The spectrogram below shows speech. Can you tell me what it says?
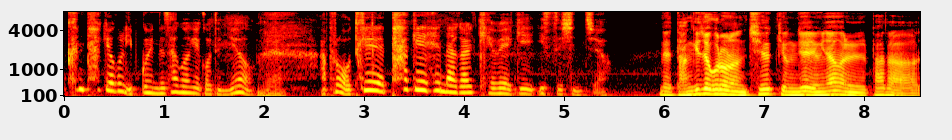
큰 타격을 입고 있는 상황이거든요. 네. 앞으로 어떻게 타개해 나갈 계획이 있으신지요? 네, 단기적으로는 지역 경제에 영향을 받아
